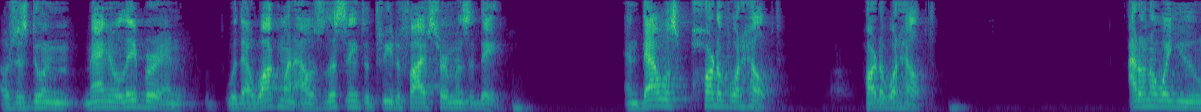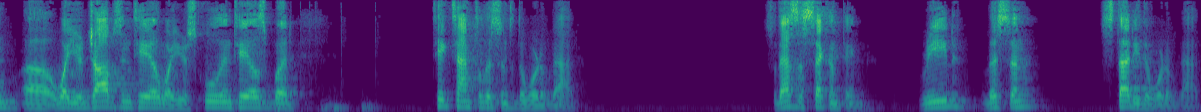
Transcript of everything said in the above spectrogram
I was just doing manual labor, and with that Walkman, I was listening to three to five sermons a day. And that was part of what helped. Part of what helped. I don't know what you, uh, what your jobs entail, what your school entails, but Take time to listen to the Word of God. So that's the second thing. Read, listen, study the Word of God.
